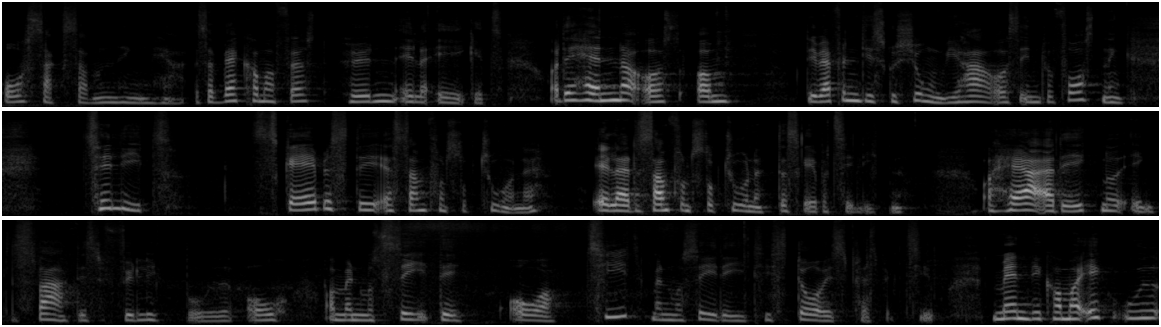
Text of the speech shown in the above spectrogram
årsakssammenhengen her. Altså, hvad kommer først, hønen eller ægget? Og det handler også om, det er i hvert fald en diskussion, vi har også inden for forskning, tillit, skabes det af samfundsstrukturerne, eller er det samfundsstrukturerne, der skaber tilliden? Og her er det ikke noget enkelt svar, det er selvfølgelig både og, og man må se det over tid, man må se det i et historisk perspektiv. Men vi kommer ikke ud,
